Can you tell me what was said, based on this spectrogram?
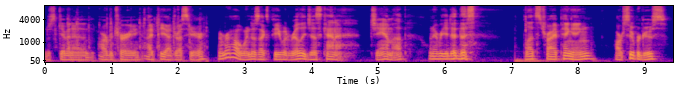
I'm just giving it an arbitrary IP address here. Remember how Windows XP would really just kind of jam up whenever you did this. Let's try pinging our super goose.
